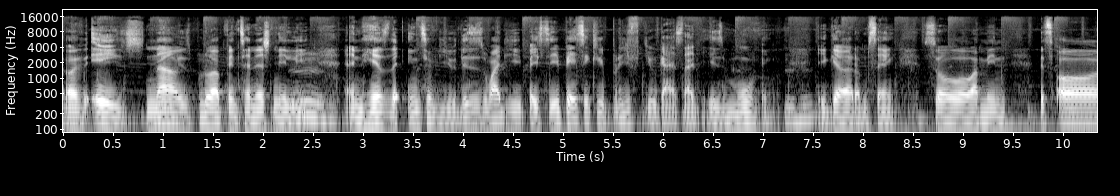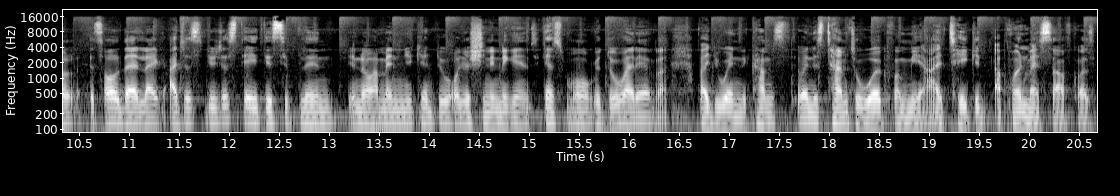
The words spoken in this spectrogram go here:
of age. Now he's blew up internationally, mm. and here's the interview. This is what he basically he basically briefed you guys that he's moving. Mm-hmm. You get what I'm saying? So I mean, it's all it's all that like I just you just stay disciplined. You know, I mean, you can do all your shenanigans, you can smoke, you do whatever. But when it comes when it's time to work for me, I take it upon myself because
